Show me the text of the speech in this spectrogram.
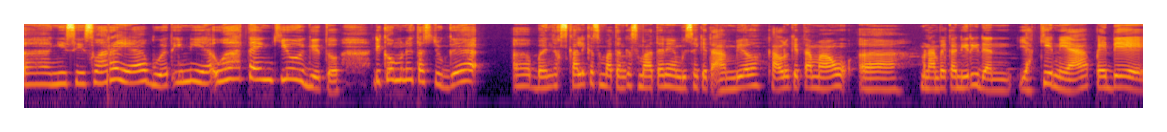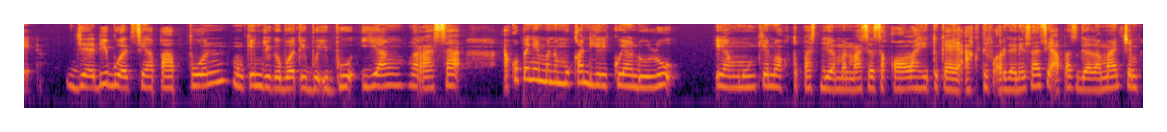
uh, ngisi suara ya buat ini ya. Wah thank you gitu. Di komunitas juga uh, banyak sekali kesempatan-kesempatan yang bisa kita ambil kalau kita mau uh, menampilkan diri dan yakin ya, pede. Jadi buat siapa pun, mungkin juga buat ibu-ibu yang ngerasa aku pengen menemukan diriku yang dulu yang mungkin waktu pas zaman masih sekolah itu kayak aktif organisasi apa segala macem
